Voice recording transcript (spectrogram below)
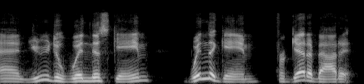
and you need to win this game, win the game, forget about it,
